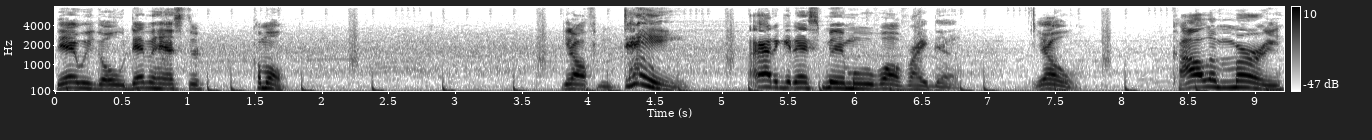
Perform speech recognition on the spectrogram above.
There we go. Devin Hester. Come on. Get off me. Dang. I got to get that spin move off right there. Yo, Kyler Murray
